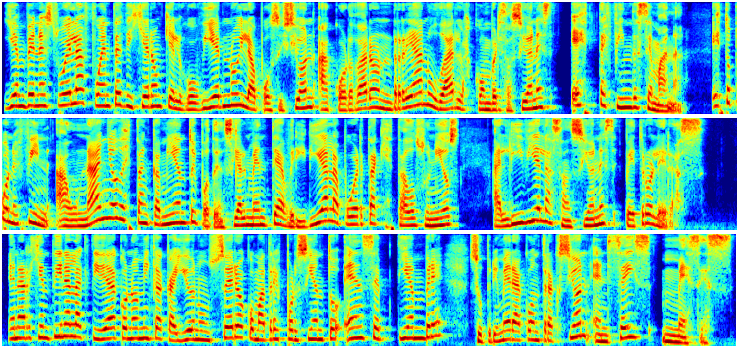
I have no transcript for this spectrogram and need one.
Y en Venezuela, fuentes dijeron que el gobierno y la oposición acordaron reanudar las conversaciones este fin de semana. Esto pone fin a un año de estancamiento y potencialmente abriría la puerta a que Estados Unidos alivie las sanciones petroleras. En Argentina la actividad económica cayó en un 0,3% en septiembre, su primera contracción en seis meses.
